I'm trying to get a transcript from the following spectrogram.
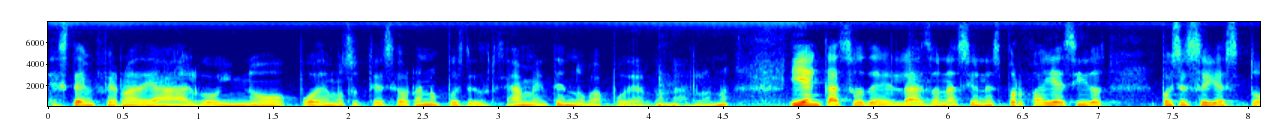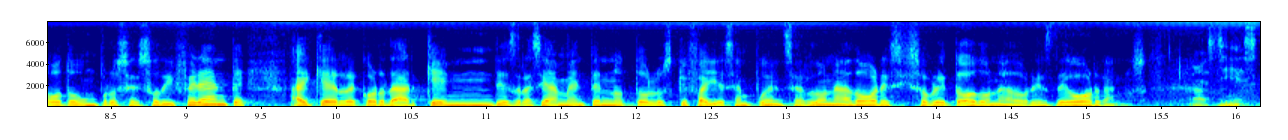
está enferma de algo y no podemos utilizar ese órgano, pues desgraciadamente no va a poder donarlo, ¿no? Y en caso de las donaciones por fallecidos, pues eso ya es todo un proceso diferente. Hay que recordar que desgraciadamente no todos los que fallecen pueden ser donadores y sobre todo donadores de órganos. Así es.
